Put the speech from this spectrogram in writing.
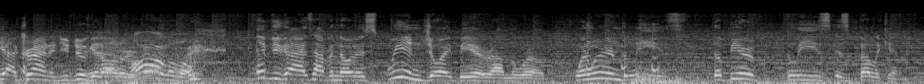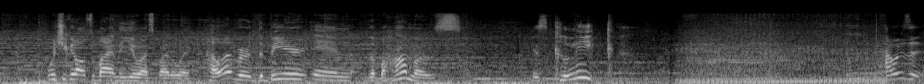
yeah, granted, you do get all of them. All of them. If you guys haven't noticed, we enjoy beer around the world. When we were in Belize, the beer of Belize is Belikin, which you could also buy in the US, by the way. However, the beer in the Bahamas is Kalik. How is it?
